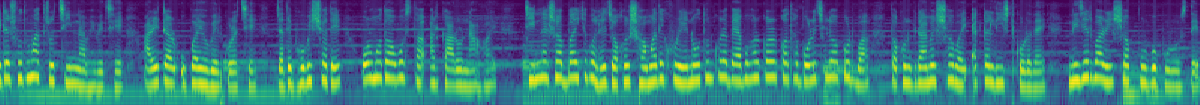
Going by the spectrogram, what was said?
এটা শুধুমাত্র চিন্না ভেবেছে, আর এটার উপায়ও বের করেছে, যাতে ভবিষ্যতে ওর মতো অবস্থা আর কারও না হয়। চিন্না সব্বাইকে বলে, যখন সমাধি খুঁড়ে নতুন করে ব্যবহার করার কথা বলেছিল অপূর্বা, তখন গ্রামের সবাই একটা লিস্ট করে দেয়, নিজের বাড়ির সব পূর্বপুরুষদের,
